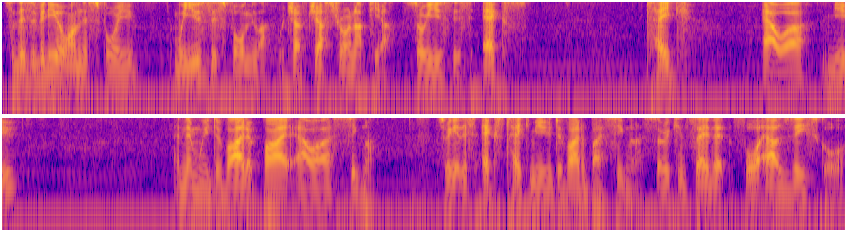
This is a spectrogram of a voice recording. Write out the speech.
So there's a video on this for you. And we use this formula, which I've just drawn up here. So we use this x, take our mu, and then we divide it by our sigma. So we get this x take mu divided by sigma. So we can say that for our z-score,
